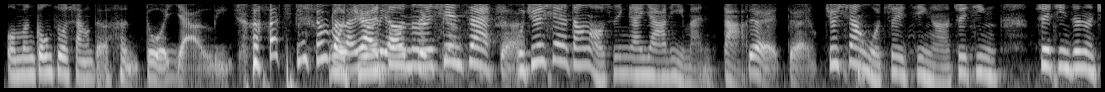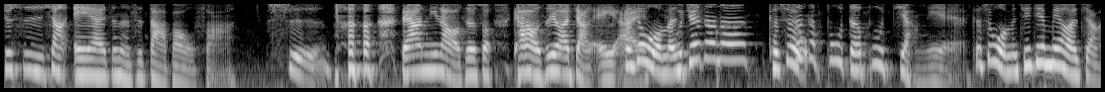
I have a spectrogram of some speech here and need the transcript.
我们工作上的很多压力？今天本来要聊这个，我觉得呢，现在我觉得现在当老师应该压力蛮大的。对对，就像我最近啊，最近最近真的就是像 AI 真的是大爆发。是，等下妮娜老师就说卡老师又要讲 AI，可是我们我觉得呢，可是真的不得不讲耶。可是我们今天没有讲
